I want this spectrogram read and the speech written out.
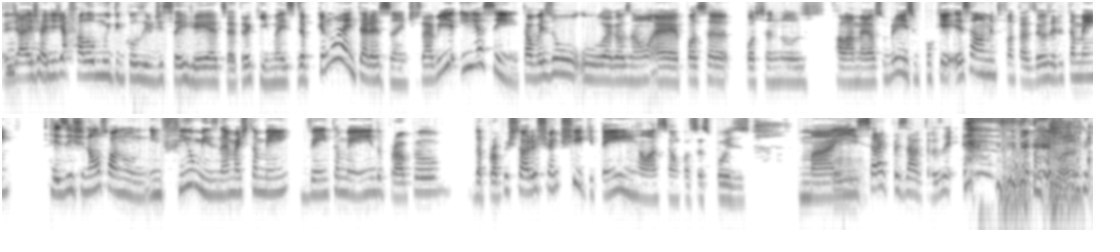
Eu já, já, a gente já falou muito, inclusive, de CG, etc. aqui, mas é porque não é interessante, sabe? E, e, assim, talvez o, o Legalzão é, possa, possa nos falar melhor sobre isso, porque esse elemento fantasioso, ele também existe não só no, em filmes, né, mas também vem também do próprio da própria história de Shang-Chi, que tem relação com essas coisas. Mas Uhum. será que precisava trazer? Não é?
